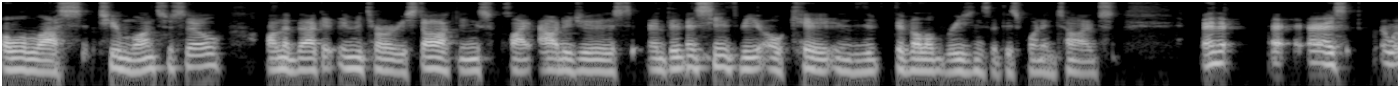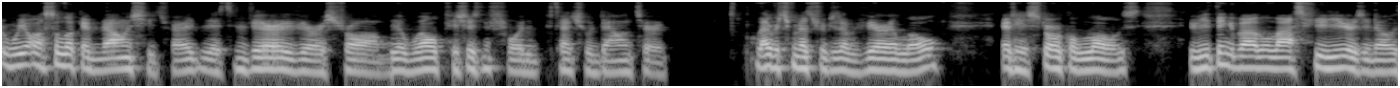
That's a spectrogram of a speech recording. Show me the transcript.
over the last two months or so on the back of inventory restocking, supply outages, and then seems to be okay in the developed regions at this point in time. And as we also look at balance sheets, right? It's very, very strong. They're well positioned for the potential downturn. Leverage metrics are very low at historical lows. If you think about the last few years, you know,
